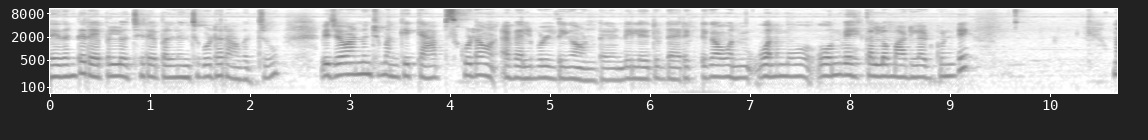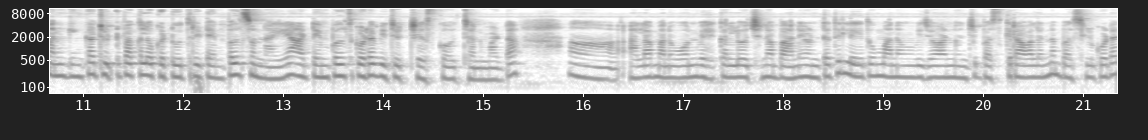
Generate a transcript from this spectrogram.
లేదంటే రేపల్లి వచ్చి రేపల్లి నుంచి కూడా రావచ్చు. విజయవాడ నుంచి మనకి క్యాబ్స్ కూడా అవైలబిలిటీగా ఉంటాయండి. లేదు డైరెక్ట్గా వన్ మనము ఓన్ వెహికల్లో మాట్లాడుకుంటే మనకి ఇంకా చుట్టుపక్కల ఒక టూ త్రీ టెంపుల్స్ ఉన్నాయి. ఆ టెంపుల్స్ కూడా విజిట్ చేసుకోవచ్చు అనమాట అలా మన ఓన్ వెహికల్లో వచ్చినా బాగానే ఉంటుంది. లేదు మనం విజయవాడ నుంచి బస్కి రావాలన్నా బస్సులు కూడా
